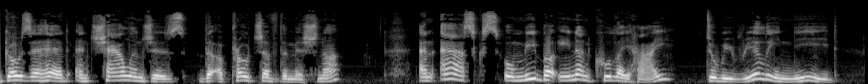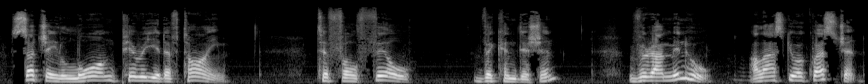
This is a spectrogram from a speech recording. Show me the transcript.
goes ahead and challenges the approach of the Mishnah and asks, Umiba inan kulehai, do we really need such a long period of time to fulfill the condition? Viraminhu, I'll ask you a question.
